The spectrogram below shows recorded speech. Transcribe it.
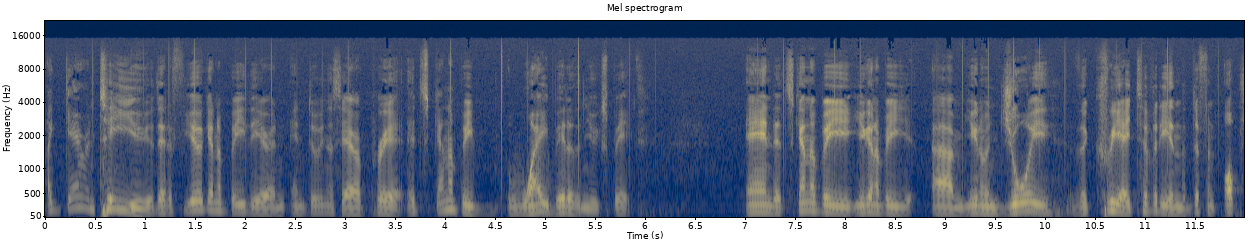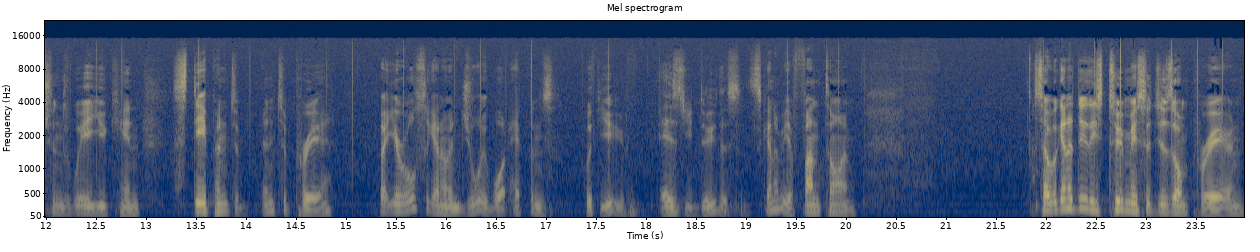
I guarantee you that if you're going to be there and, and doing this hour of prayer, it's going to be way better than you expect. And it's going to be, you're going to be, um, you're going to enjoy the creativity and the different options where you can step into, into prayer, but you're also going to enjoy what happens with you as you do this. It's going to be a fun time. So we're going to do these two messages on prayer, and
